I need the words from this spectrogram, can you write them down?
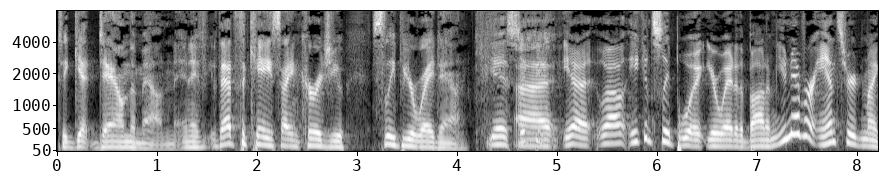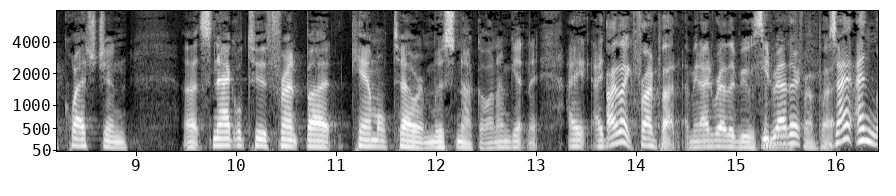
to get down the mountain. And if, if that's the case, I encourage you sleep your way down. Yeah, sleep, Uh, yeah. Well, you can sleep your way to the bottom. You never answered my question: uh, snaggletooth, front butt, camel toe, or moose knuckle. And I'm getting it. I, I, I like front butt. I mean, I'd rather be with you'd somebody rather with front butt. 'cause I, I,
